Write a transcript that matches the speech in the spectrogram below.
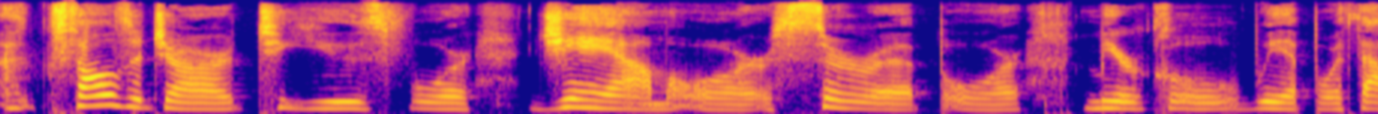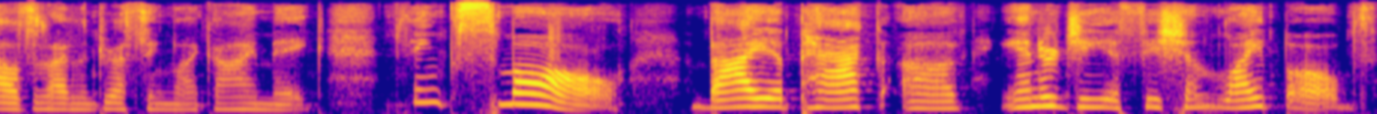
salsa jar to use for jam or syrup or miracle whip or thousand island dressing like I make. Think small buy a pack of energy efficient light bulbs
